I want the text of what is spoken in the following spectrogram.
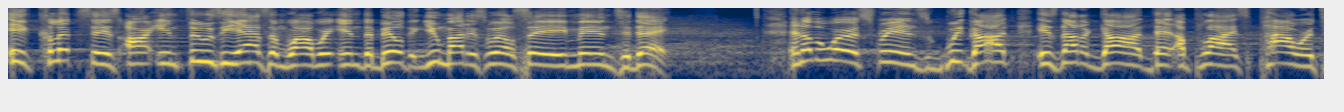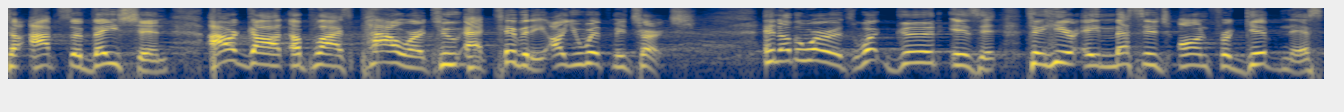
eclipses our enthusiasm while we're in the building. You might as well say amen today. In other words, friends, we, God is not a God that applies power to observation. Our God applies power to activity. Are you with me, church? In other words, what good is it to hear a message on forgiveness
